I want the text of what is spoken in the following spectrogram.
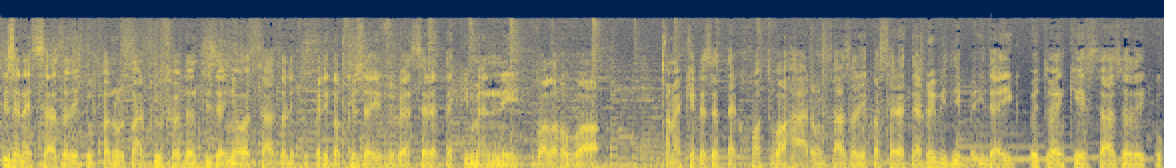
11%-uk tanult már külföldön, 18%-uk pedig a közeljövőben szeretne kimenni valahova. A megkérdezettek 63%-a szeretne rövid ideig, 52%-uk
